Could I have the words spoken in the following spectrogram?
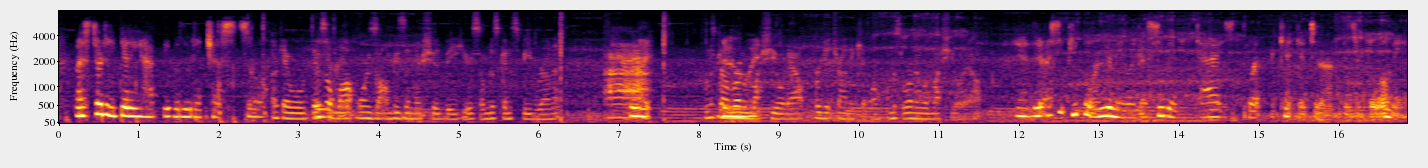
I started getting happy with looting chests, so okay, well, there's a lot more zombies than there should be here, so I'm just gonna speed run it. Ah, Right. I'm just gonna run with my shield out. Forget trying to kill them. I'm just running with my shield out. yeah, there, I see people under me. Like I see the tags, but I can't get to them. because they're below me.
